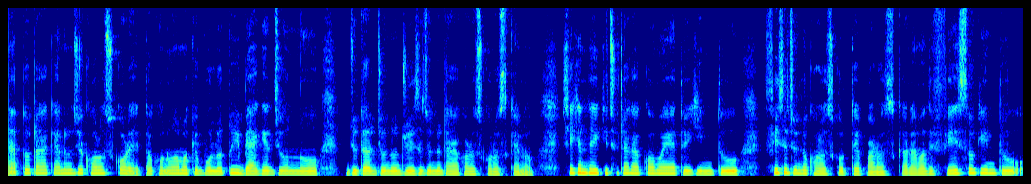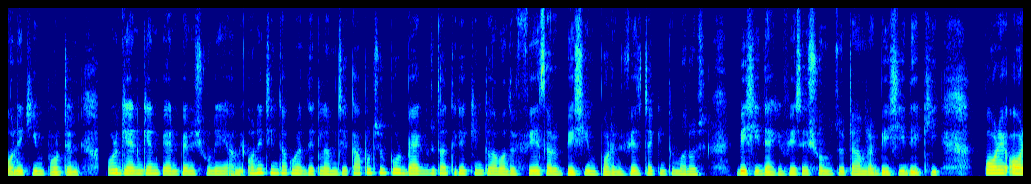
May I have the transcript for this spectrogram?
এত টাকা কেন যে খরচ করে? তখন ও আমাকে বলল, তুই ব্যাগের জন্য, জুতার জন্য, ড্রেসের জন্য টাকা খরচ করস কেন? সেখান থেকে কিছু টাকা কমায় তুই কিন্তু ফেসের জন্য খরচ করতে পারস। কারণ আমাদের ফেসও কিন্তু অনেক ইম্পর্টেন্ট ওর জ্ঞান জ্ঞান, প্যান প্যান শুনে আমি অনেক চিন্তা করে দেখলাম যে কাপড় চোপড় ব্যাগ, জুতা থেকে কিন্তু আমাদের ফেস আরও বেশি ইম্পর্টেন্ট ফেসটা কিন্তু মানুষ বেশি দেখে ফেসের সৌন্দর্যটা আমরা বেশি দেখি। পরে ওর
